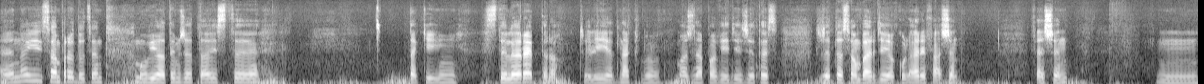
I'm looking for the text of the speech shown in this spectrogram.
E, No i sam producent mówi o tym, że to jest e, taki styl retro, czyli jednak można powiedzieć, że to, jest, że to są bardziej okulary fashion. Fashion. Mm,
